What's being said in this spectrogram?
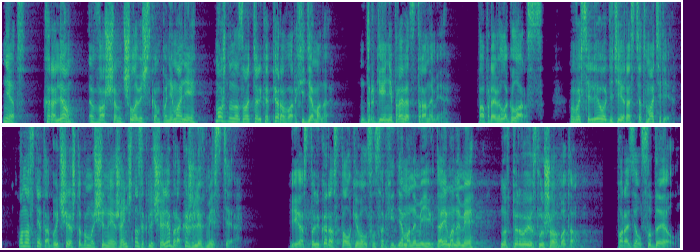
Нет, королем, в вашем человеческом понимании, можно назвать только первого архидемона. Другие не правят странами. Поправила Гларс. В Василио детей растят матери – у нас нет обычая, чтобы мужчина и женщина заключали брак и жили вместе. Я столько раз сталкивался с архидемонами и их даймонами, но впервые слышу об этом. Поразился Дейл.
